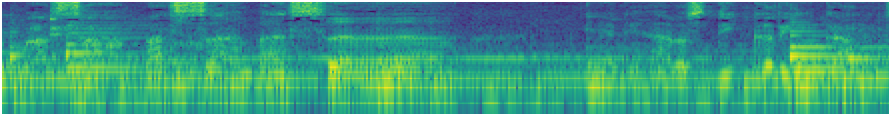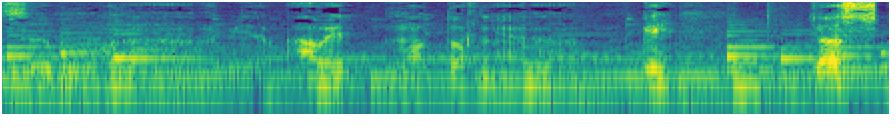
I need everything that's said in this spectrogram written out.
Basah basah basah. Jadi harus dikeringkan semua biar awet motornya. Oke jos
